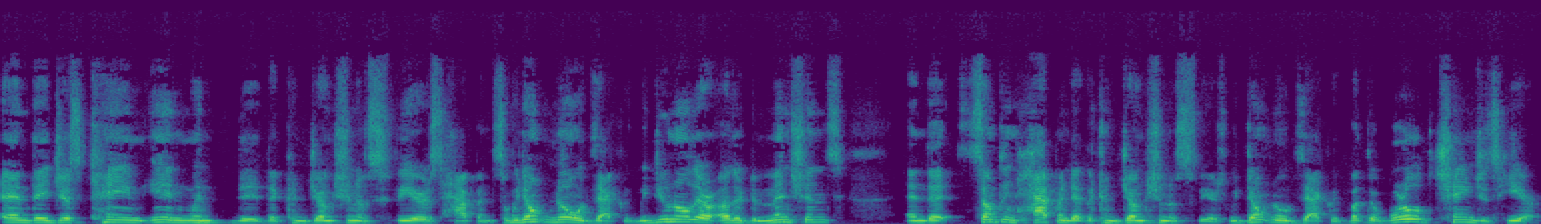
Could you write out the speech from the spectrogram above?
and they just came in when the, the conjunction of spheres happened? So we don't know exactly. We do know there are other dimensions and that something happened at the conjunction of spheres. We don't know exactly, but the world changes here.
